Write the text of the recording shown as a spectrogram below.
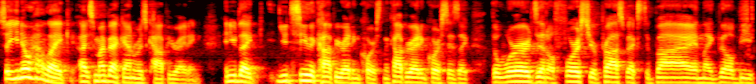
So you know how like uh, so my background was copywriting and you'd like you'd see the copywriting course and the copywriting course says like the words that'll force your prospects to buy and like they'll be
